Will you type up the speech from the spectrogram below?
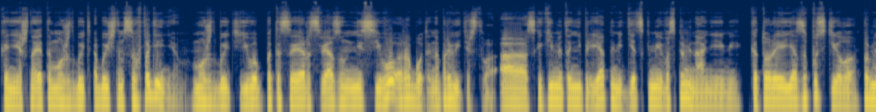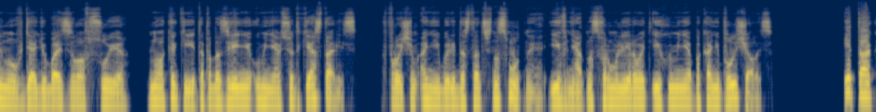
Конечно, это может быть обычным совпадением. Может быть, его ПТСР связан не с его работой на правительство, а с какими-то неприятными детскими воспоминаниями, которые я запустила, помянув дядю Базила в суе. Ну а какие-то подозрения у меня все-таки остались. Впрочем, они были достаточно смутные, и внятно сформулировать их у меня пока не получалось. «Итак,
